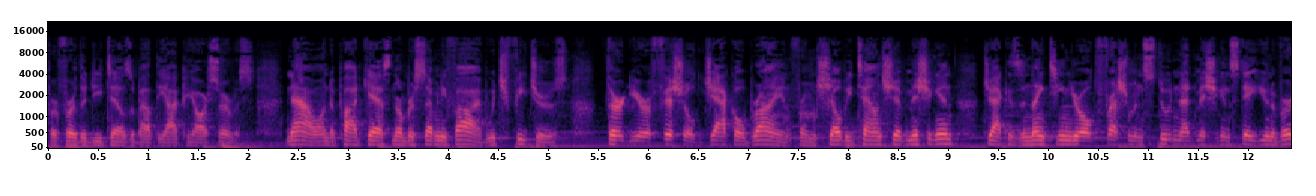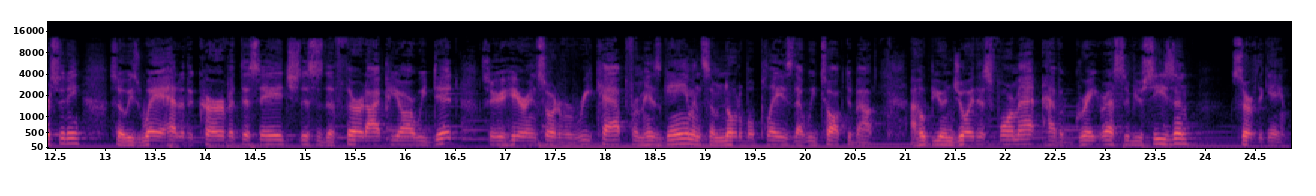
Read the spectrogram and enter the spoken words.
for further details about the IPR service. Now, on to podcast number 75, which features third year official Jack O'Brien from Shelby Township, Michigan. Jack is a 19 year old freshman student at Michigan State University, so he's way ahead of the curve at this age. This is the third IPR we did, so you're hearing sort of a recap from his game and some notable plays that we talked about. I hope you enjoy this format. Have a great rest of your season. Serve the game.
